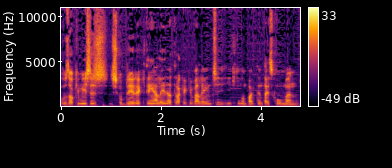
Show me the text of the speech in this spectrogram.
os alquimistas descobriram que tem a lei da troca equivalente e que tu não pode tentar isso com humanos.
